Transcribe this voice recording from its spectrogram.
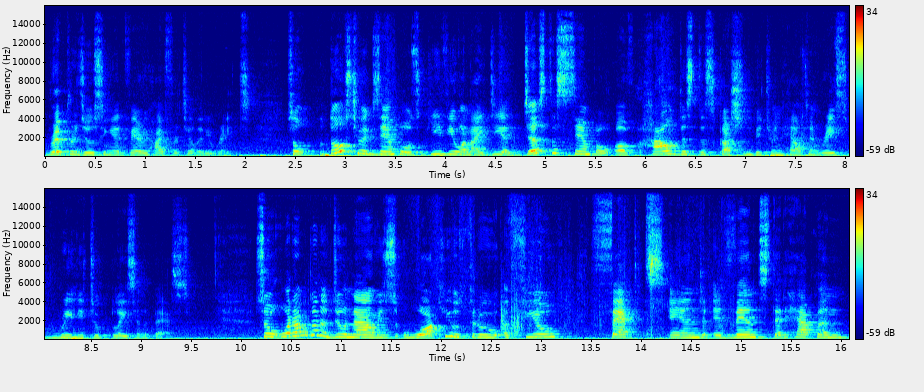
reproducing at very high fertility rates. So those two examples give you an idea, just a sample of how this discussion between health and race really took place in the past. So what I'm going to do now is walk you through a few facts and events that happened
